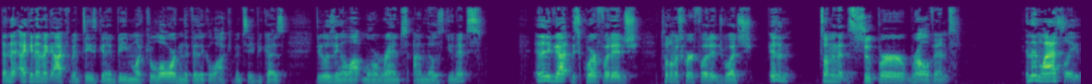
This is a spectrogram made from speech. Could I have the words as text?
then the economic occupancy is going to be much lower than the physical occupancy because you're losing a lot more rent on those units. And then you've got the square footage, total square footage, which isn't something that's super relevant. And then lastly,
